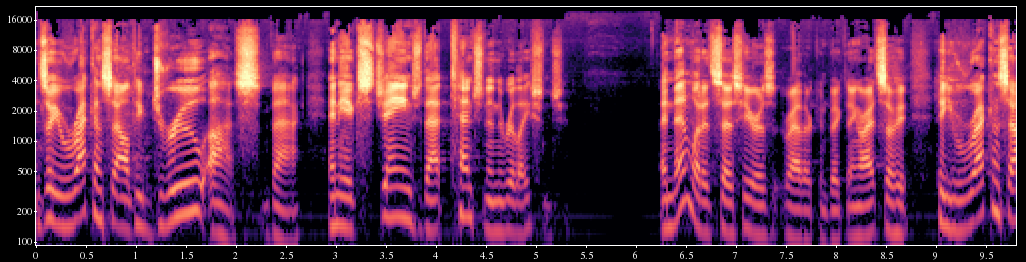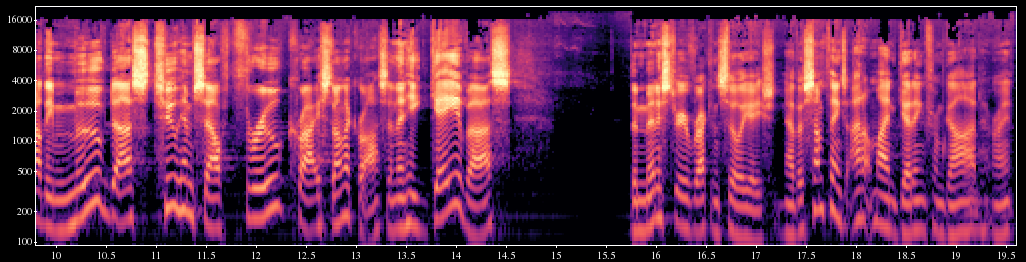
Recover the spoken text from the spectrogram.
And so he reconciled, he drew us back, and he exchanged that tension in the relationship. And then what it says here is rather convicting, right? So he, he reconciled, he moved us to himself through Christ on the cross, and then he gave us the ministry of reconciliation. Now, there's some things I don't mind getting from God, right?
